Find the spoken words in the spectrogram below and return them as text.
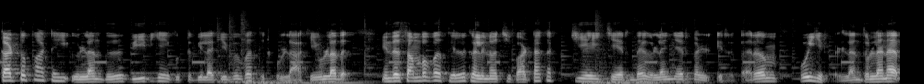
கட்டுப்பாட்டை இழந்து வீதியை விட்டு விலகி விபத்திற்குள்ளாகியுள்ளது. இந்த சம்பவத்தில் கிளிநொச்சி வட்டக்கட்சியைச் சேர்ந்த இளைஞர்கள் இருவரும் உயிர் இழந்துள்ளனர்.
